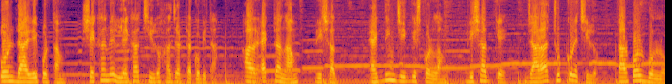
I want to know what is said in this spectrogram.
ওর ডায়েরি পড়তাম। সেখানে লেখা ছিল হাজারটা কবিতা। আর একটা নাম, রিশাদ। একদিন জিজ্ঞেস করলাম রিশাদকে যারা চুপ করেছিল, তারপর বলল,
